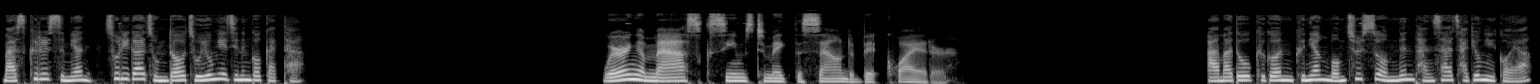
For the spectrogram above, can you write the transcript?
마스크를 쓰면 소리가 좀 더 조용해지는 것 같아. Wearing a mask seems to make the sound a bit quieter. 아마도 그건 그냥 멈출 수 없는 반사 작용일 거야.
